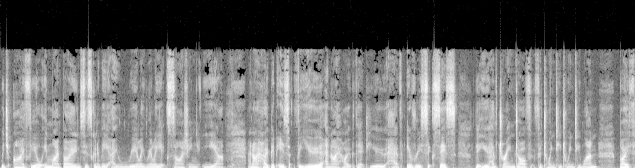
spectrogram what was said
which I feel in my bones is going to be a really, really exciting year. And I hope it is for you, and I hope that you have every success that you have dreamed of for 2021, both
